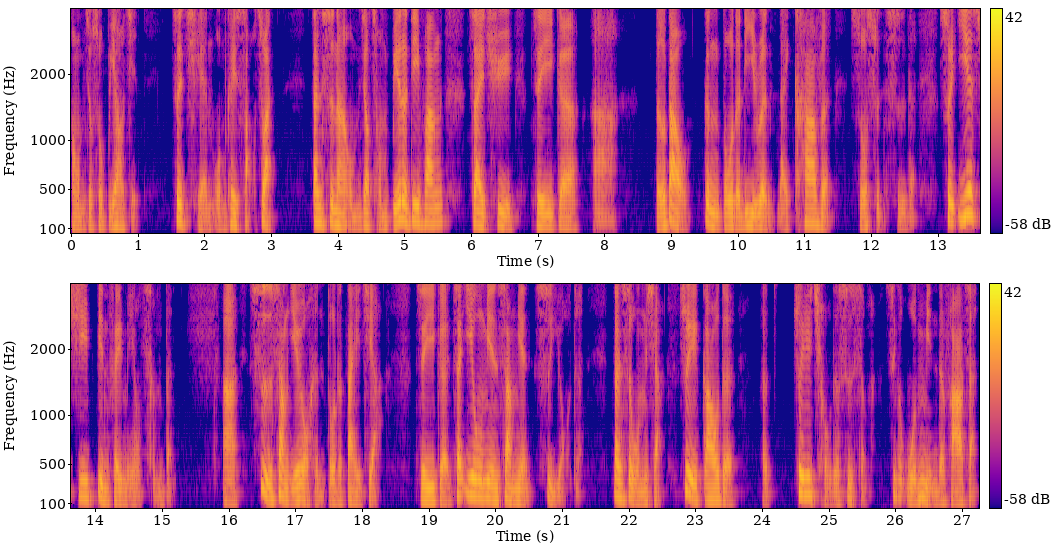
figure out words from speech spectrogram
那我们就说不要紧，这钱我们可以少赚，但是呢，我们就要从别的地方再去这一个啊得到更多的利润来 cover 所损失的。所以 ESG 并非没有成本啊，事实上也有很多的代价。这一个在业务面上面是有的，但是我们想最高的呃追求的是什么？是个文明的发展，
